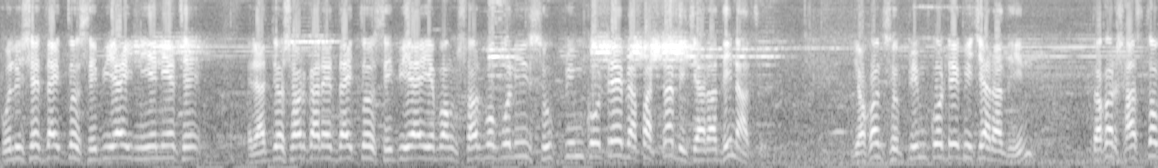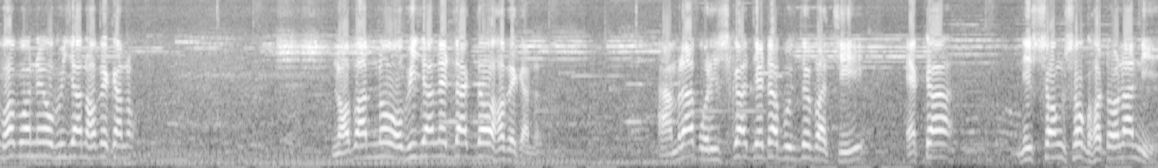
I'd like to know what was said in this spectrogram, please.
পুলিশের দায়িত্ব সিবিআই নিয়ে নিয়েছে। রাজ্য সরকারের দায়িত্ব সিবিআই এবং সর্বোপরি সুপ্রিম কোর্টে ব্যাপারটা বিচারাধীন আছে। যখন সুপ্রিম কোর্টে বিচারাধীন, তখন স্বাস্থ্য ভবনে অভিযান হবে কেন? নবান্ন অভিযানের ডাক দেওয়া হবে কেন? আমরা পরিষ্কার যেটা বুঝতে পারছি, একটা নৃশংস ঘটনা নিয়ে।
